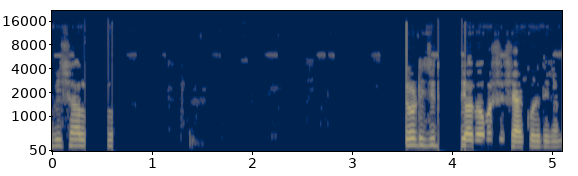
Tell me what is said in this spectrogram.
বিশাল ভিডিওটি যদি অবশ্যই শেয়ার করে দিবেন।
